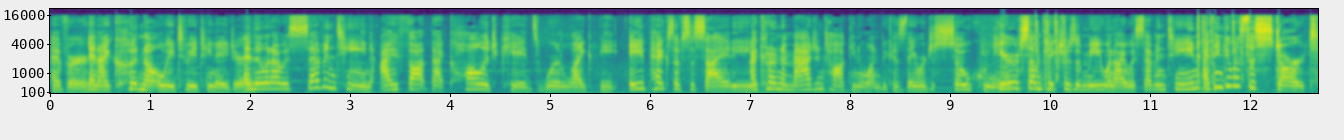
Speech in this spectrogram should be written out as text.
ever. And I could not wait to be a teenager. And then when I was 17, I thought that college kids were like the apex of society. I couldn't imagine talking to one because they were just so cool. Here are some pictures of me when I was 17. I think it was the start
